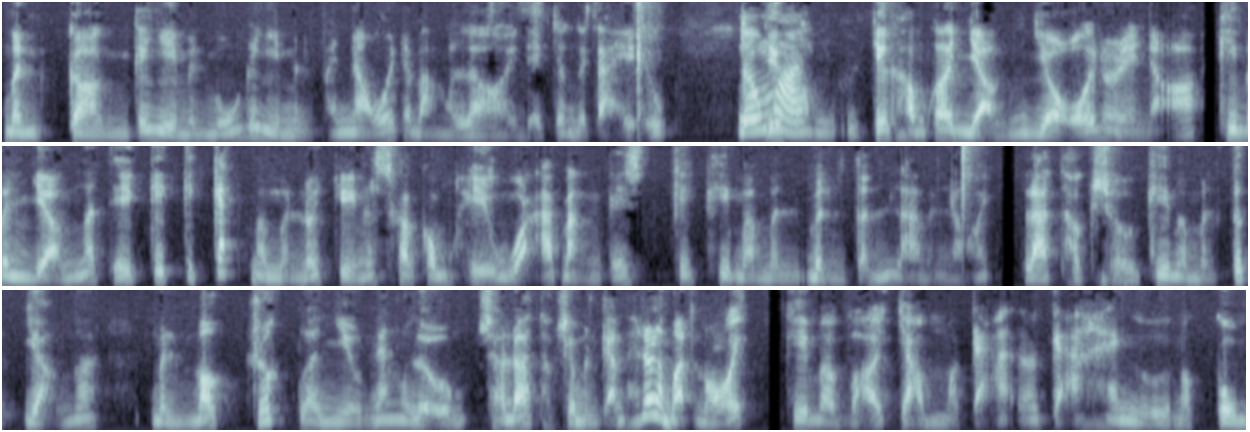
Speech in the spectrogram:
Mình cần cái gì mình muốn cái gì mình phải nói ra bằng lời để cho người ta hiểu. Đúng chứ rồi. không chứ không có giận dỗi đâu này nọ. Khi mình giận á thì cái cái cách mà mình nói chuyện nó sẽ không hiệu quả bằng cái cái khi mà mình bình tĩnh lại mình nói. Là thật sự khi mà mình tức giận á mình mất rất là nhiều năng lượng. Sau đó thật sự mình cảm thấy rất là mệt mỏi. Khi mà vợ chồng mà cả cả hai người mà cùng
